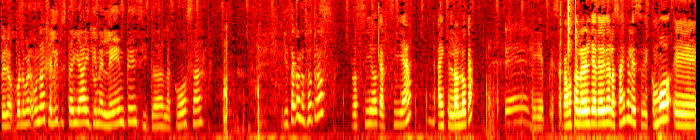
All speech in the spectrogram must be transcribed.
Pero por lo menos un angelito está allá y tiene lentes y toda la cosa. ¿Y está con nosotros? Rocío García, angelóloga. Eh, Eh, pues, vamos a hablar el día de hoy de los ángeles, de cómo eh,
